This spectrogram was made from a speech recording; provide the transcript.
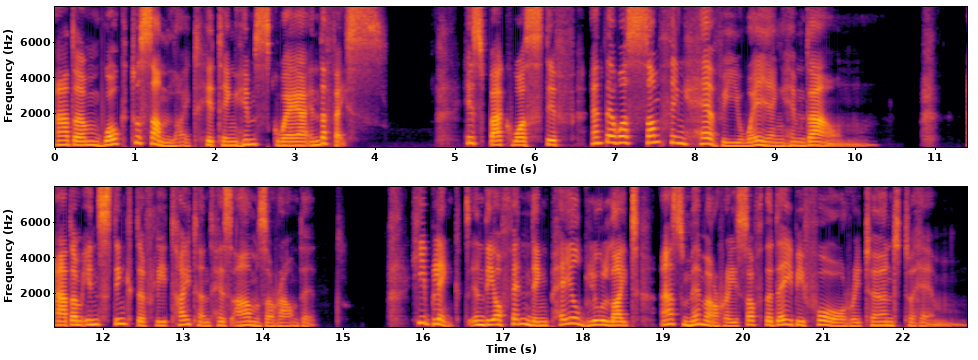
Adam woke to sunlight hitting him square in the face. His back was stiff and there was something heavy weighing him down. Adam instinctively tightened his arms around it. He blinked in the offending pale blue light as memories of the day before returned to him.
